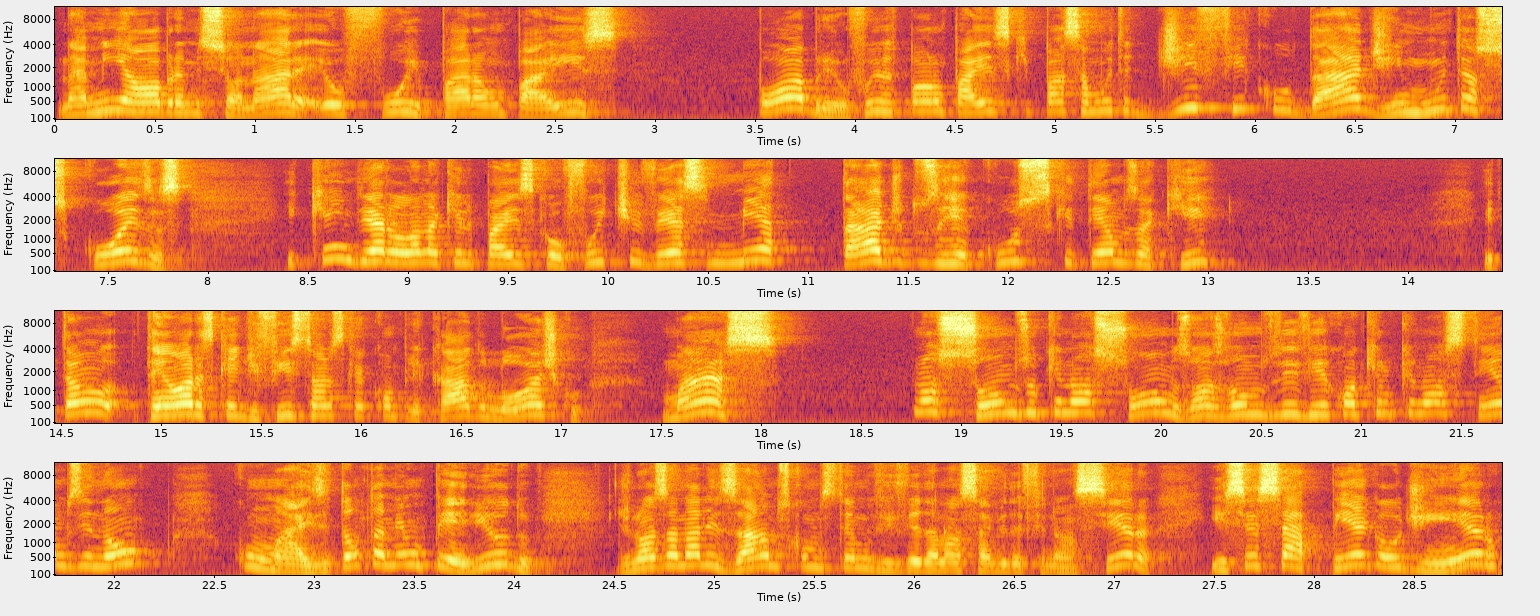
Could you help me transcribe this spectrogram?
Na minha obra missionária, eu fui para um país pobre, eu fui para um país que passa muita dificuldade em muitas coisas. E quem dera lá naquele país que eu fui tivesse metade dos recursos que temos aqui. Então, tem horas que é difícil, tem horas que é complicado, lógico, mas nós somos o que nós somos, nós vamos viver com aquilo que nós temos e não com mais. Então também é um período de nós analisarmos como temos vivido a nossa vida financeira e se esse apego ao dinheiro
